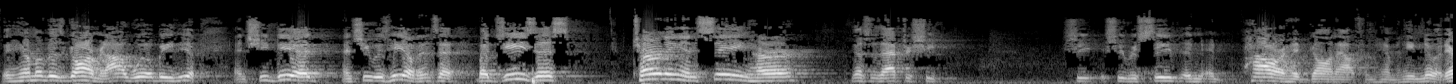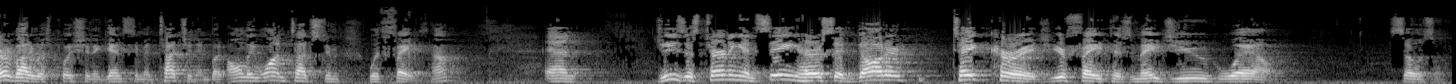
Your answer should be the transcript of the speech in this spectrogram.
the hem of his garment, I will be healed. And she did, and she was healed. And said, But Jesus, turning and seeing her, this is after she she, she received, and, and, power had gone out from him, and he knew it. Everybody was pushing against him and touching him, but only one touched him with faith, huh? And Jesus, turning and seeing her, said, Daughter, take courage. Your faith has made you well. Sozo.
